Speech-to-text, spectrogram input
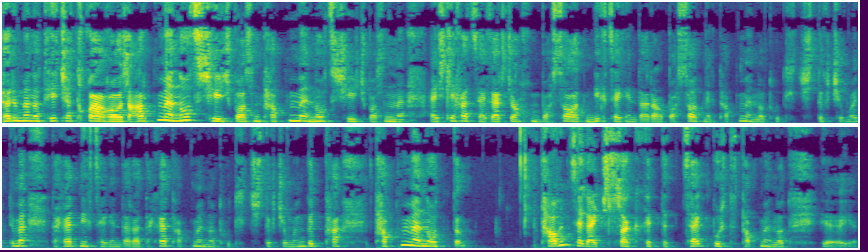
20 минут хийж чадахгүй байгаа бол 10 минут хийж болно, 5 минут хийж болно. Ажлынхаа цагаар жоохон босоод 1 цагийн дараа босоод нэг 5 минут хөдөлчихдөг ч юм уу тийм ээ. Дахиад 1 цагийн дараа дахиад 5 минут хөдөлчихдөг ч юм. Ингээд та 5 минут 5 цаг ажиллаа гэхэд цаг бүрт 5 минут э,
